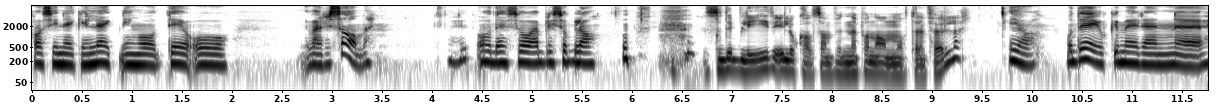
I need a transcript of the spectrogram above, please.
ha sin egen legning, og det å være same. Og det så Jeg blir så glad. så det blir i lokalsamfunnene på en annen måte enn før, eller? Ja. Og det er jo ikke mer enn uh,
